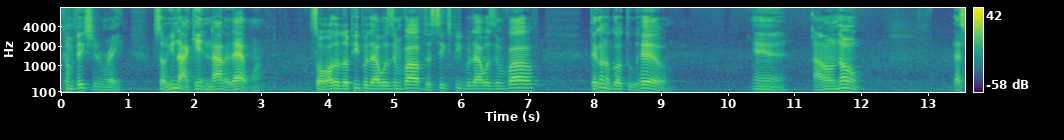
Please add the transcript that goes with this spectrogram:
conviction rate. So you're not getting out of that one. So all of the people that was involved, the six people that was involved, they're to go through hell. And I don't know. That's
